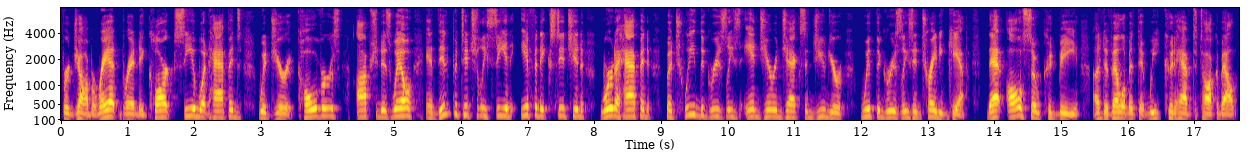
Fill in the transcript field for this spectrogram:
for Ja Morant, Brandon Clarke, seeing what happens with Jarrett Culver's option as well, and then potentially seeing if an extension were to happen between the Grizzlies and Jaren Jackson Jr. with the Grizzlies in training camp. That also could be a development that we could have to talk about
